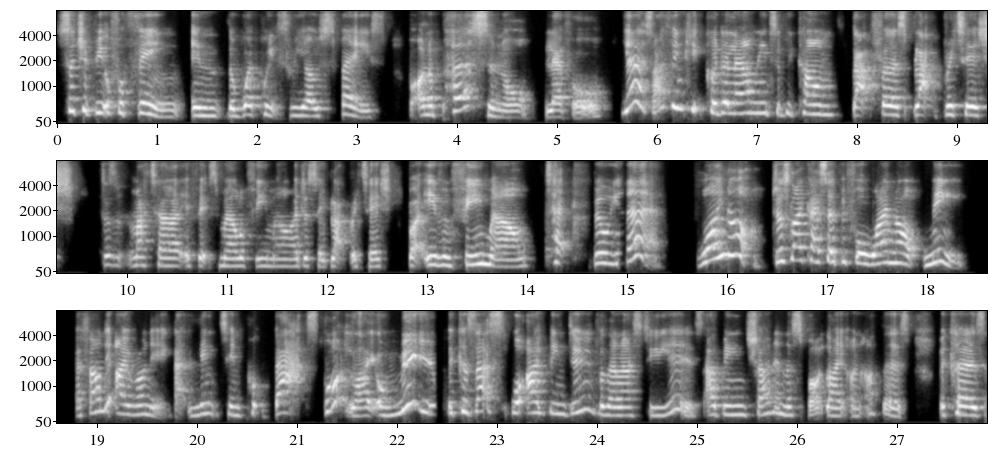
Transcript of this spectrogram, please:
such a beautiful thing in the Web 3.0 space. But on a personal level, yes, I think it could allow me to become that first Black British doesn't matter if it's male or female, I just say black British, but even female tech billionaire. Why not? Just like I said before, why not me? I found it ironic that LinkedIn put that spotlight on me because that's what I've been doing for the last two years. I've been shining the spotlight on others because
